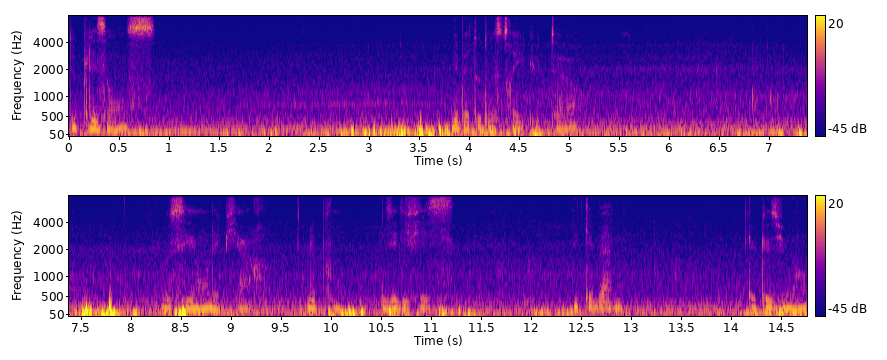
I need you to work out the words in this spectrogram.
de plaisance, des bateaux d'ostréiculteurs. L'océan, les pierres, le pont, les édifices, les cabanes, quelques humains.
